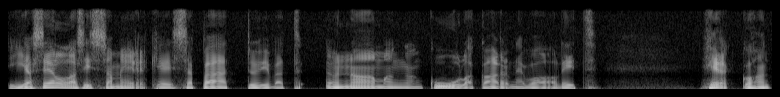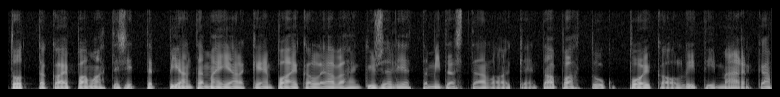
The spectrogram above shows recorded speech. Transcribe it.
Ja sellaisissa merkeissä päättyivät Naamangan kuulakarnevaalit. Herkkohan totta kai pamahti sitten pian tämän jälkeen paikalle ja vähän kyseli, että mitäs täällä oikein tapahtuu, kun poika on litimärkä.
